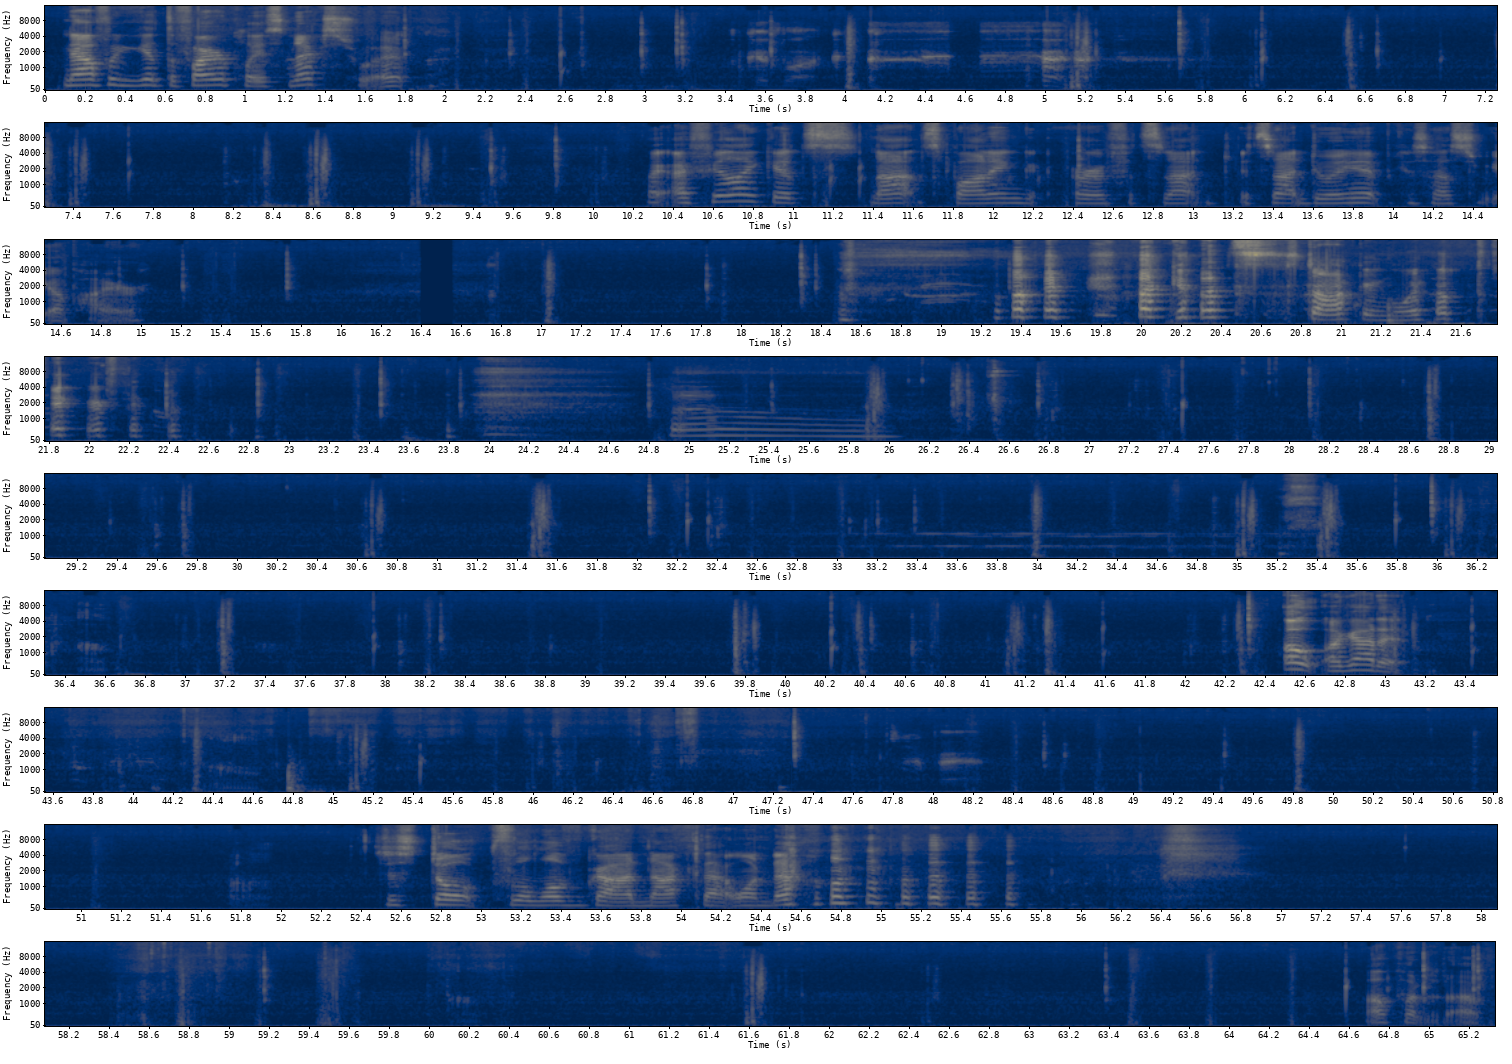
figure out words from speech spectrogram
Now if we could get the fireplace next to it. Good luck. Like I feel like it's not spawning or if it's not it's not doing it because it has to be up higher. I got a stocking one up there. Ah. Oh, I got it. Just don't, for the love of God, knock that one down. I'll put it up.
